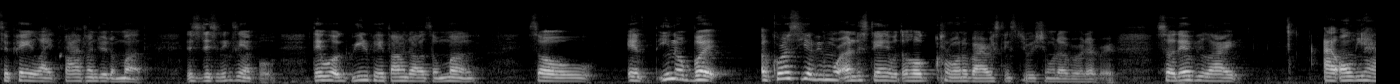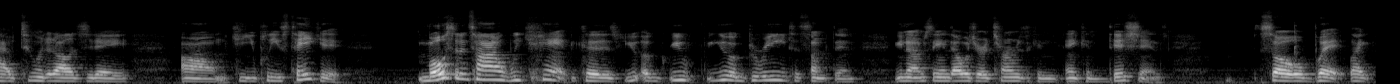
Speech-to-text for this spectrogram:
to pay like five hundred a month. It's just an example. They will agree to pay five hundred dollars a month. So if you know, but of course you gotta be more understanding with the whole coronavirus thing situation, whatever, whatever. So they'll be like, I only have two hundred dollars today. Um, can you please take it? Most of the time we can't because you ag- you you agree to something. You know what I'm saying? That was your terms and con- and conditions. So, but like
